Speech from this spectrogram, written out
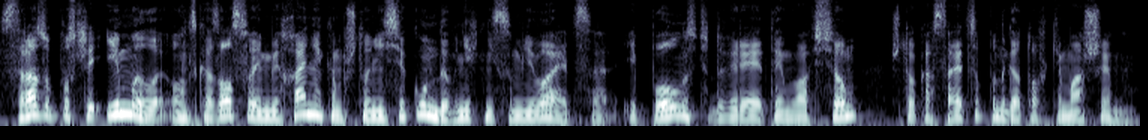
Сразу после имейла он сказал своим механикам, что ни секунды в них не сомневается и полностью доверяет им во всем, что касается подготовки машины.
